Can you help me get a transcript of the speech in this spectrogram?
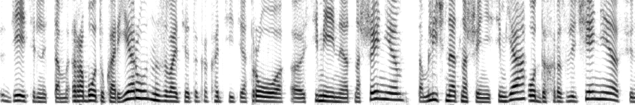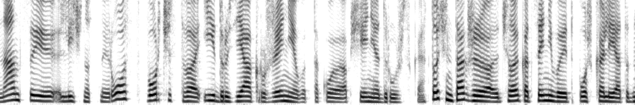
деятельность, там, работу, карьеру, называйте это как хотите, про э, семейные отношения, там, личные отношения, семья, отдых, развлечения, финансы, личностный рост, творчество и друзья, окружение, вот такое общение дружеское. Точно так же человек оценивает по шкале от 1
